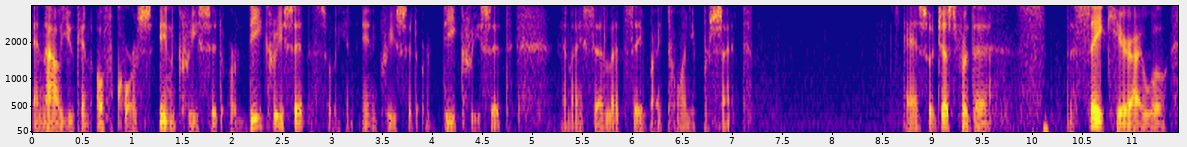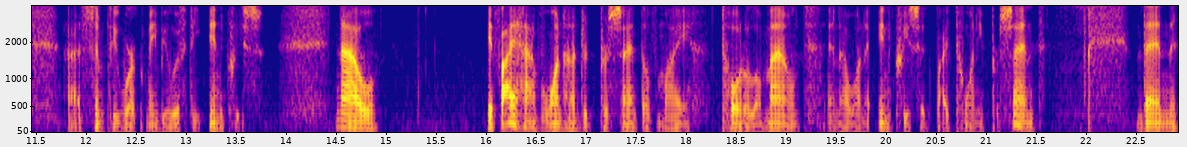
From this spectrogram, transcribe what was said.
And now you can, of course, increase it or decrease it. So we can increase it or decrease it. And I said, let's say by 20%. Okay, so just for the, the sake here, I will uh, simply work maybe with the increase. Now, if I have 100% of my total amount and I want to increase it by 20%, then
